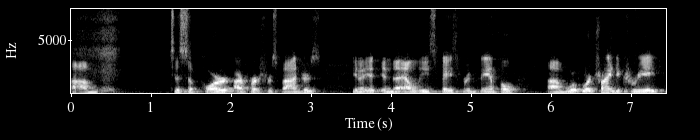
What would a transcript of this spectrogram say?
Um, to support our first responders, you know, in, in the LE space, for example, um, we're, we're trying to create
